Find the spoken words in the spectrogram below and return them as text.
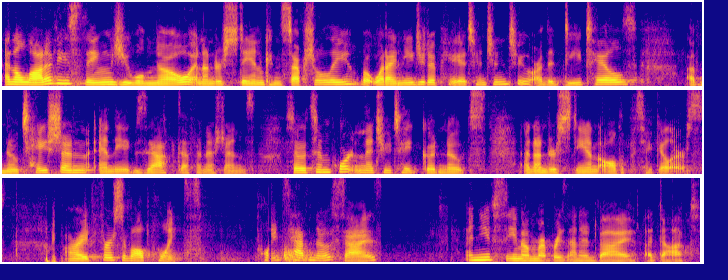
And a lot of these things you will know and understand conceptually, but what I need you to pay attention to are the details of notation and the exact definitions. So it's important that you take good notes and understand all the particulars. All right, first of all, points. Points have no size, and you've seen them represented by a dot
